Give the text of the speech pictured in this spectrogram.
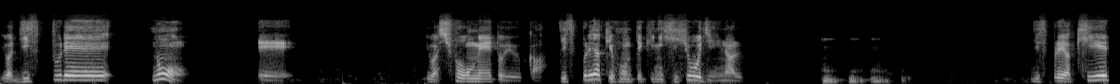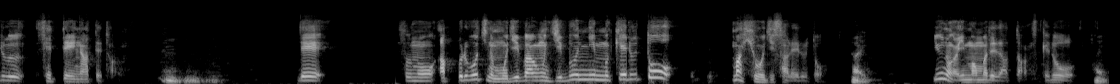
要はディスプレイの、えー、要は照明というか、ディスプレイは基本的に非表示になる。ディスプレイが消える設定になってた。で、その Apple Watch の文字盤を自分に向けると、まあ表示されると。はい。いうのが今までだったんですけど、はい。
